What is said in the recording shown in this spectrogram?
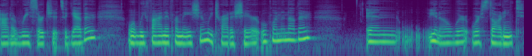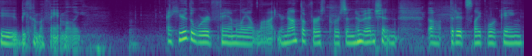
either research it together. When we find information, we try to share it with one another and you know we're we're starting to become a family. I hear the word family a lot. You're not the first person to mention uh, that it's like working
